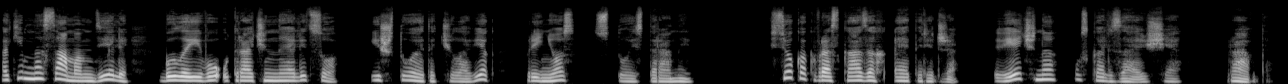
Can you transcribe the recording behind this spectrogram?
Каким на самом деле было его утраченное лицо? И что этот человек принес с той стороны? Все как в рассказах Этериджа, вечно ускользающая правда.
